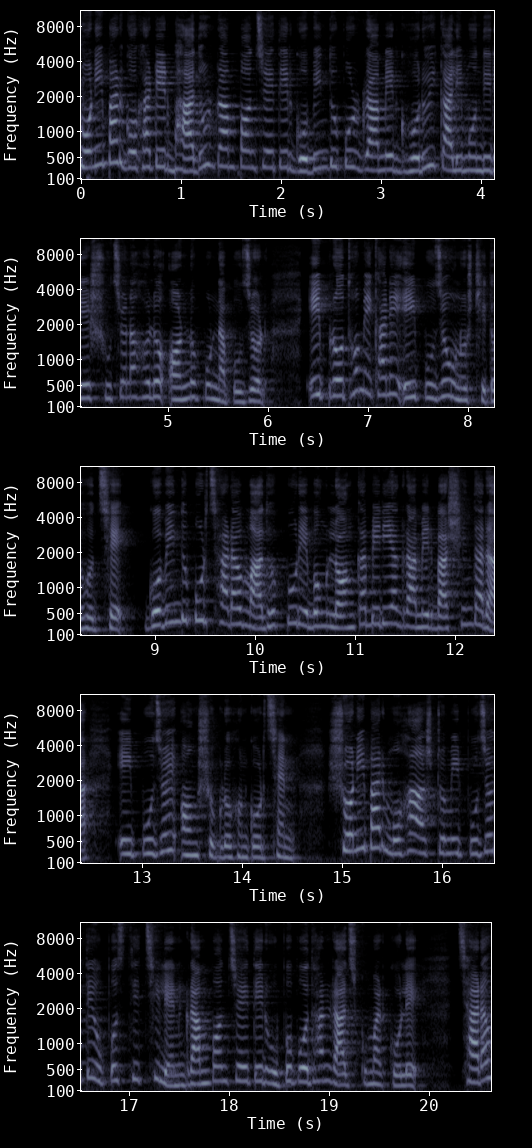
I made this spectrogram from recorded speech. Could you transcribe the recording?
শনিবার গোঘাটের ভাদুর গ্রাম পঞ্চায়েতের গোবিন্দপুর গ্রামের ঘরুই কালী মন্দিরের সূচনা হলো অন্নপূর্ণা পুজোর। এই প্রথম এখানে এই পুজো অনুষ্ঠিত হচ্ছে। গোবিন্দপুর ছাড়াও মাধবপুর এবং লঙ্কাবেরিয়া গ্রামের বাসিন্দারা এই পুজোয় অংশগ্রহণ করছেন। শনিবার মহা অষ্টমীর পুজোতে উপস্থিত ছিলেন গ্রাম পঞ্চায়েতের উপপ্রধান রাজকুমার কোলে, ছাড়াও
